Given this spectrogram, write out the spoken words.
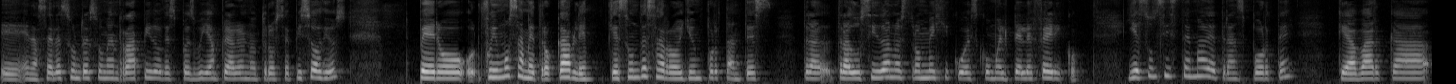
eh, en hacerles un resumen rápido, después voy a ampliarlo en otros episodios, pero fuimos a Metrocable, que es un desarrollo importante, es traducido a nuestro México es como el teleférico, y es un sistema de transporte que abarca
